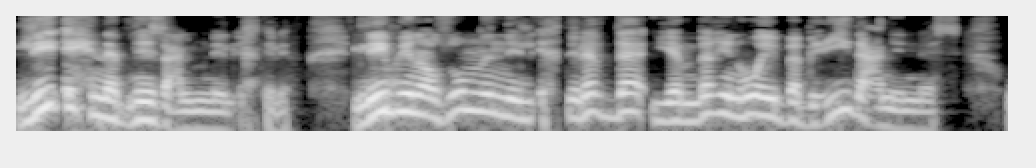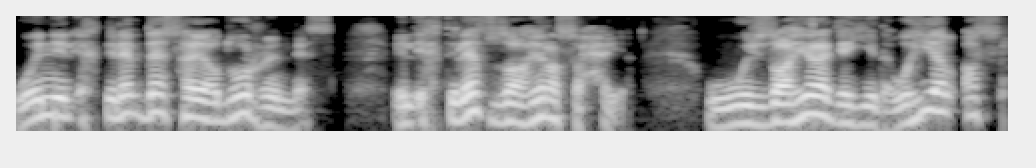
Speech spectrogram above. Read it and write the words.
ليه إحنا بنزعل من الاختلاف؟ ليه بنظن إن الاختلاف ده ينبغي إن هو يبقى بعيد عن الناس وإن الاختلاف ده سيضر الناس؟ الاختلاف ظاهرة صحية وظاهرة جيدة وهي الأصل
